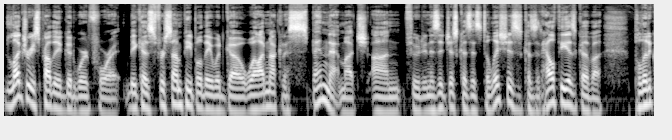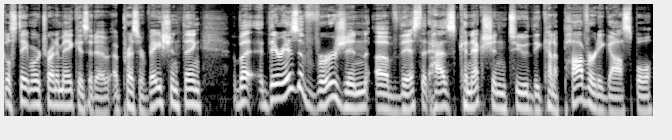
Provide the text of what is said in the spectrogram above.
luxury is probably a good word for it. Because for some people, they would go, "Well, I'm not going to spend that much on food." And is it just because it's delicious? Is because it's healthy? Is it because of a political statement we're trying to make? Is it a, a preservation thing? But there is a version of this that has connection to the kind of poverty gospel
